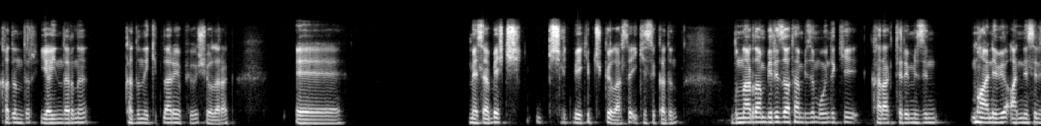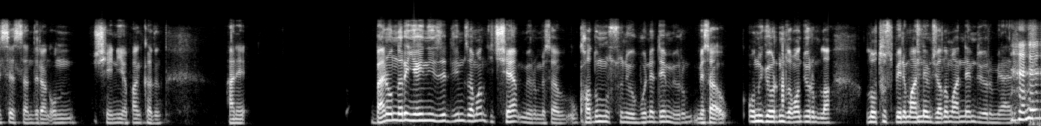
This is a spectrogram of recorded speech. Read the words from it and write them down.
kadındır. Yayınlarını kadın ekipler yapıyor şey olarak. Ee, mesela 5 kişilik bir ekip çıkıyorlarsa ikisi kadın. Bunlardan biri zaten bizim oyundaki karakterimizin manevi annesini seslendiren, onun şeyini yapan kadın. Hani ben onların yayını izlediğim zaman hiç şey yapmıyorum mesela o kadın mı sunuyor bu ne demiyorum. Mesela onu gördüğüm zaman diyorum la Lotus benim annem canım annem diyorum yani.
